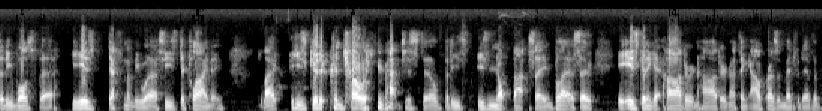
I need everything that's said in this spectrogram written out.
than he was there. He is definitely worse. He's declining. Like he's good at controlling matches still, but he's he's not that same player. So it is going to get harder and harder. And I think Alcaraz and Medvedev are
